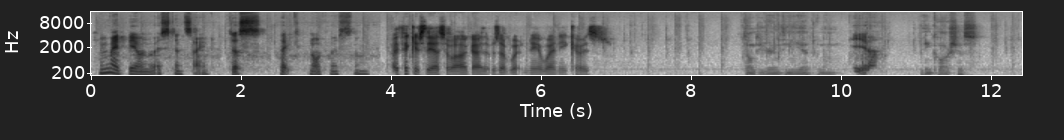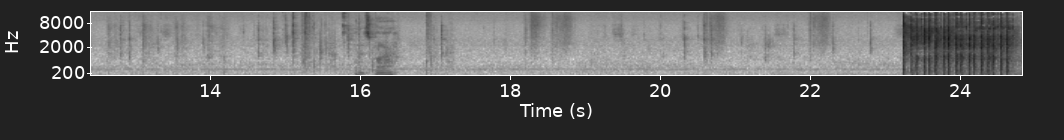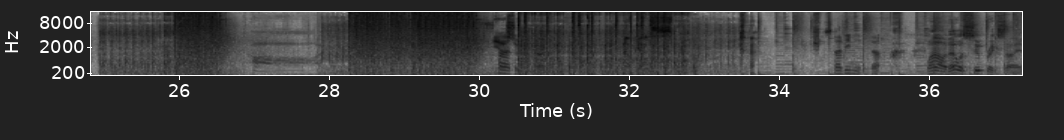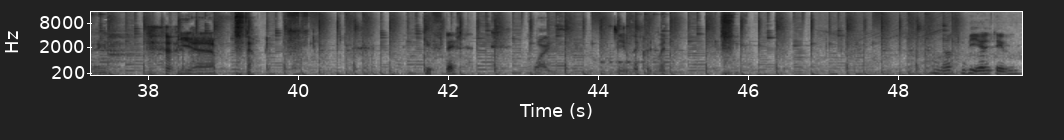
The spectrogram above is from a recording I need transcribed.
He might be on western side, just like northwest. So. I think it's the SLR guy that was up near where Nico is. Don't hear anything yet, but I'm Yeah. being cautious. That's Par. Yeah, Sorry. so No kills. Sorry, Nico. Wow, that was super exciting. yeah. Gifted. Quite. Team Liquid win. No, BLT win.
